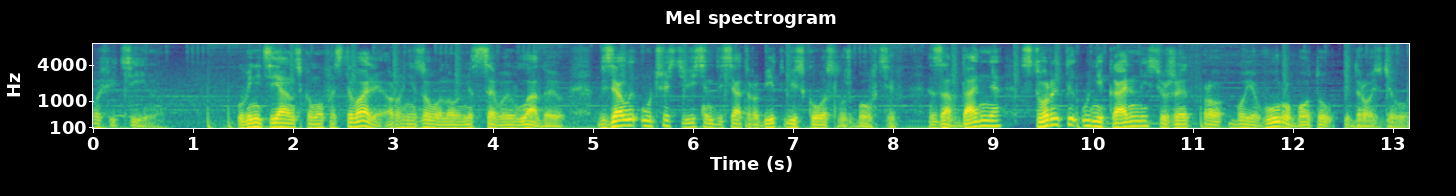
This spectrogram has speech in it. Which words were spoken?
офіційно. У Венеціанському фестивалі, організованому місцевою владою, взяли участь 80 робіт військовослужбовців. Завдання створити унікальний сюжет про бойову роботу підрозділу.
